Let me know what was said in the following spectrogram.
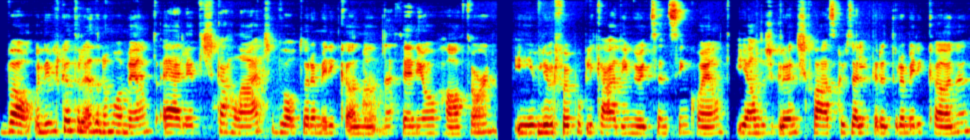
Bom, o livro que eu tô lendo no momento é A Letra Escarlate, do autor americano Nathaniel Hawthorne. E o livro foi publicado em 1850 e é um dos grandes clássicos da literatura americana.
